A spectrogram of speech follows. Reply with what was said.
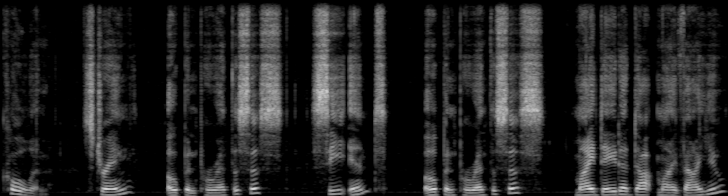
colon string open parenthesis cint open parenthesis my data dot my value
